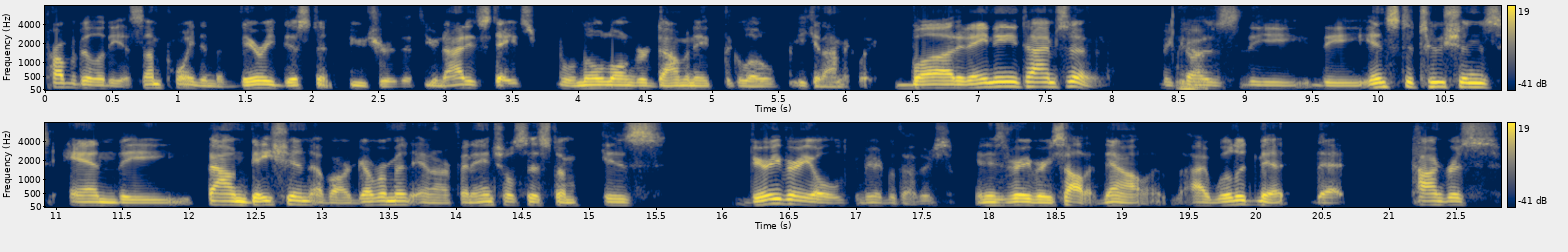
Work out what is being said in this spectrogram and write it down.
probability at some point in the very distant future that the United States will no longer dominate the globe economically. But it ain't anytime soon because yeah. the the institutions and the foundation of our government and our financial system is very very old compared with others and is very very solid. Now, I will admit that Congress,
